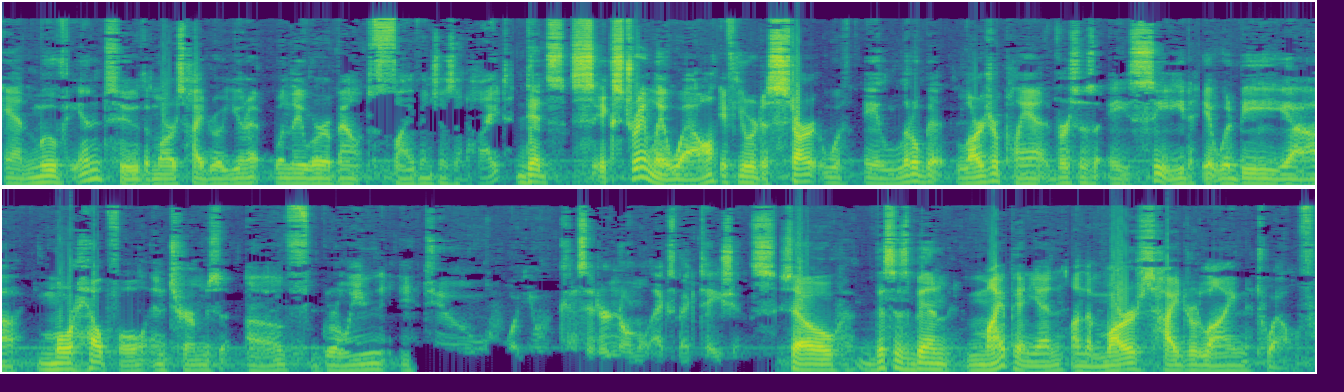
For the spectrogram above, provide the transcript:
and moved into the Mars Hydro unit when they were about five inches in height did extremely well. If you were to start with a little bit larger plant versus a seed, it would be uh, more helpful in terms of growing into consider normal expectations. So this has been my opinion on the Mars Hydroline 12.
